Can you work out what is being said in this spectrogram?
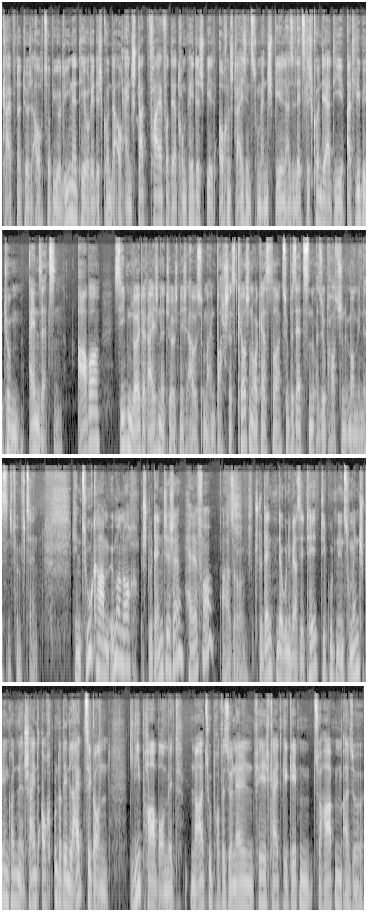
greift natürlich auch zur Violine. Theoretisch konnte auch ein Stadtpfeifer, der Trompete spielt, auch ein Streichinstrument spielen. Also letztlich konnte er die ad libitum einsetzen. Aber sieben Leute reichen natürlich nicht aus, um ein Bachsches Kirchenorchester zu besetzen. Also du brauchst schon immer mindestens 15. Hinzu kamen immer noch studentische Helfer, also Studenten der Universität, die guten Instrument spielen konnten. Es scheint auch unter den Leipzigern Liebhaber mit nahezu professionellen Fähigkeiten gegeben zu haben. Also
